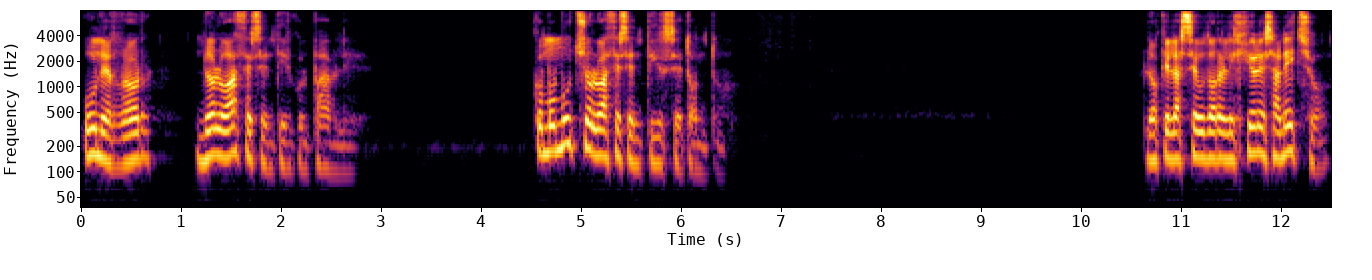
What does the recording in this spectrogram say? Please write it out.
Un error no lo hace sentir culpable. Como mucho lo hace sentirse tonto. Lo que las pseudo-religiones han hecho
